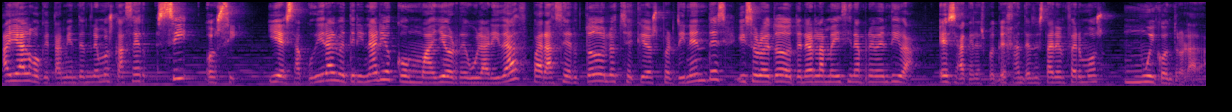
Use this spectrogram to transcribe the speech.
Hay algo que también tendremos que hacer sí o sí, y es acudir al veterinario con mayor regularidad para hacer todos los chequeos pertinentes y sobre todo tener la medicina preventiva, esa que les protege antes de estar enfermos, muy controlada.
